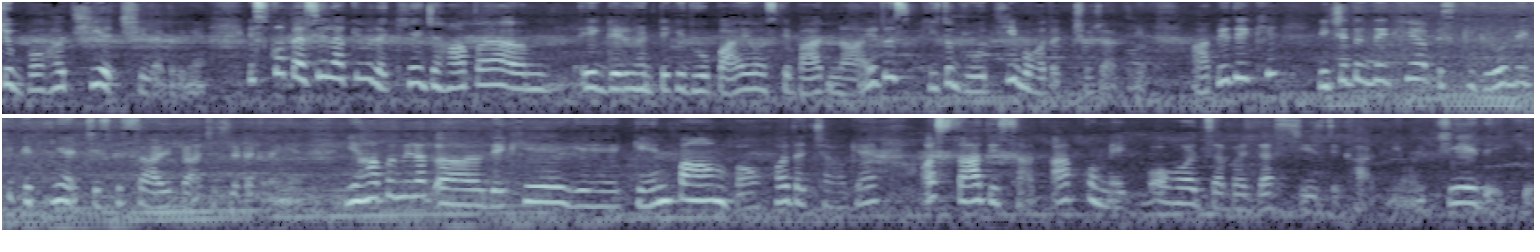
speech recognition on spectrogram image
जो बहुत ही अच्छी लग रही हैं। इसको आप ऐसे इलाके में रखिए जहाँ पर एक डेढ़ घंटे की धूप आए और उसके बाद ना आए तो इसकी तो ग्रोथ ही बहुत अच्छी हो जाती है। आप ये देखिए, नीचे तक देखिए आप, इसकी ग्रोथ देखिए कितनी अच्छी, इसके सारी ब्रांचेस लटक रही हैं यहाँ पर मेरा देखिए, ये है केन पाम बहुत अच्छा हो गया है। और साथ ही साथ आपको मैं एक बहुत ज़बरदस्त चीज़ दिखाती हूँ। ये देखिए,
